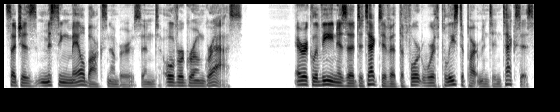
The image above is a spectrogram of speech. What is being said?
such as missing mailbox numbers and overgrown grass. Eric Levine is a detective at the Fort Worth Police Department in Texas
